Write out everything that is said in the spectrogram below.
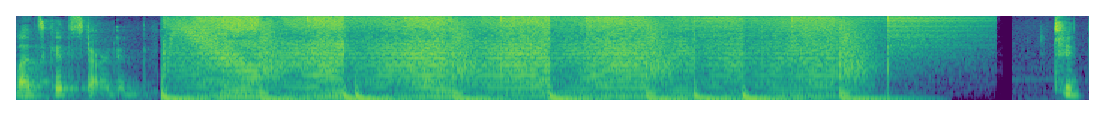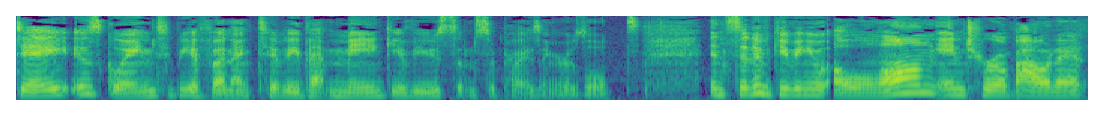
Let's get started. Today is going to be a fun activity that may give you some surprising results. Instead of giving you a long intro about it,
